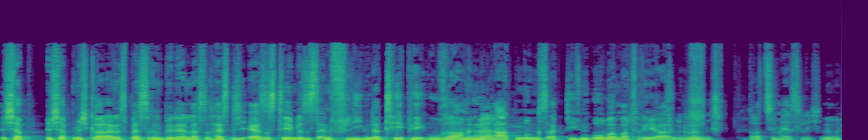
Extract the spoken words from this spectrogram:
Ich habe ich hab mich gerade eines Besseren belehren lassen. Das heißt nicht R-System, das ist ein fliegender TPU-Rahmen ah. mit atmungsaktivem Obermaterial. Ne? Trotzdem hässlich. Ja,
